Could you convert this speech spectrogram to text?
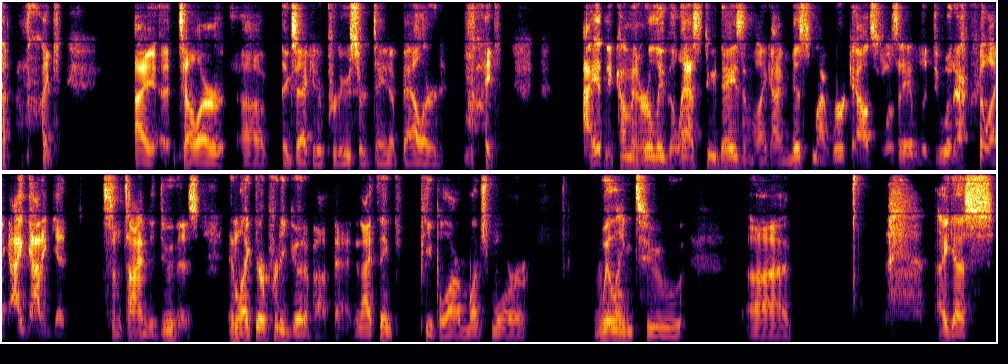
like I tell our uh, executive producer Dana Ballard like I had to come in early the last two days and like I missed my workouts and wasn't able to do whatever. Like I got to get some time to do this, and like they're pretty good about that. And I think people are much more willing to, uh, I guess,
